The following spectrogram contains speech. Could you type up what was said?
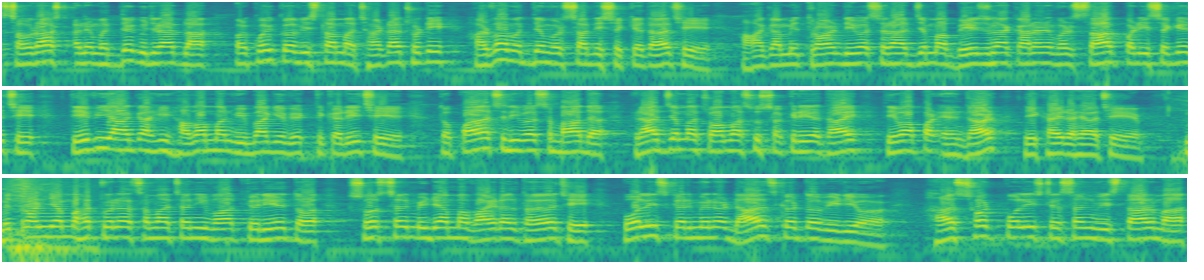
સૌરાષ્ટ્ર અને મધ્ય ગુજરાતના પણ કોઈ કોઈ વિસ્તારમાં છાંટાછૂટી હળવા મધ્યમ વરસાદની શક્યતા છે. આગામી ત્રણ દિવસ રાજ્યમાં ભેજના કારણે વરસાદ પડી શકે છે તેવી આગાહી હવામાન વિભાગે વ્યક્ત કરી છે. તો પાંચ દિવસ બાદ રાજ્યમાં ચોમાસું સક્રિય થાય તેવા પણ એંધાણ દેખાઈ રહ્યા છે. મિત્રો, અન્ય મહત્વના સમાચારની વાત કરીએ તો સોશિયલ મીડિયામાં વાયરલ થયો છે પોલીસ કર્મીઓનો ડાન્સ કરતો વીડિયો. હાંસોટ પોલીસ સ્ટેશન વિસ્તારમાં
